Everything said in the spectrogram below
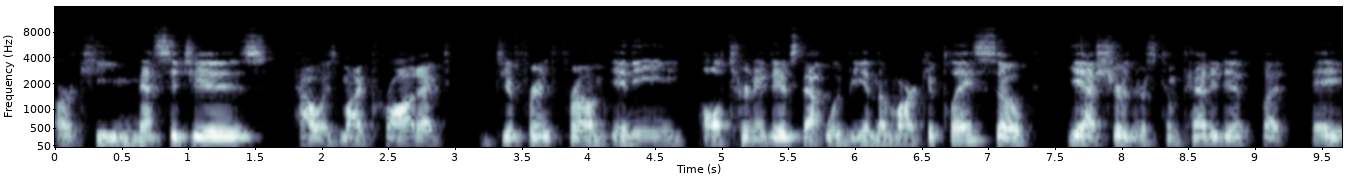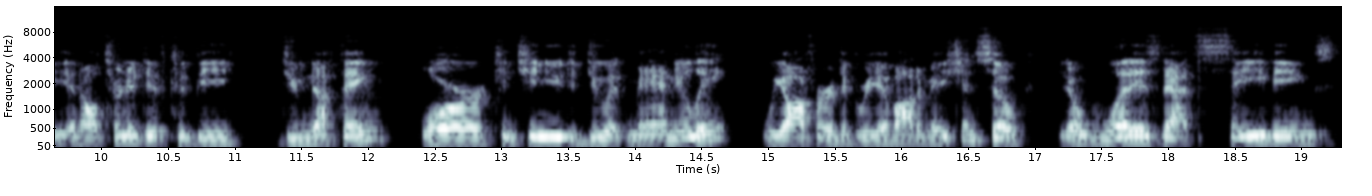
our key messages? How is my product different from any alternatives that would be in the marketplace. So, yeah, sure, there's competitive, but hey, an alternative could be do nothing or continue to do it manually. We offer a degree of automation. So, you know, what is that savings?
